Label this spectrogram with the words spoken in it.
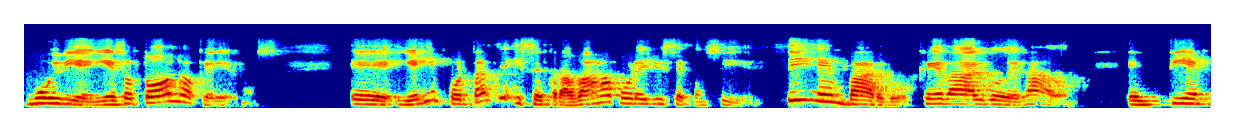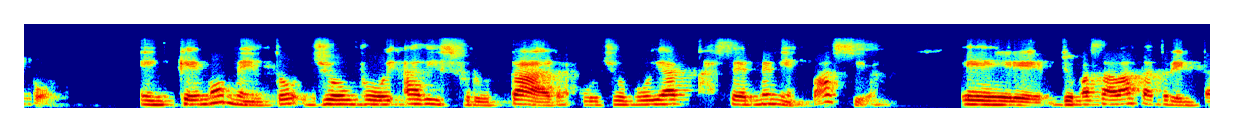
muy bien, y eso todos lo queremos. Eh, y es importante y se trabaja por ello y se consigue. Sin embargo, queda algo de lado, el tiempo. ¿En qué momento yo voy a disfrutar o yo voy a hacerme mi espacio? Eh, yo pasaba hasta 30,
